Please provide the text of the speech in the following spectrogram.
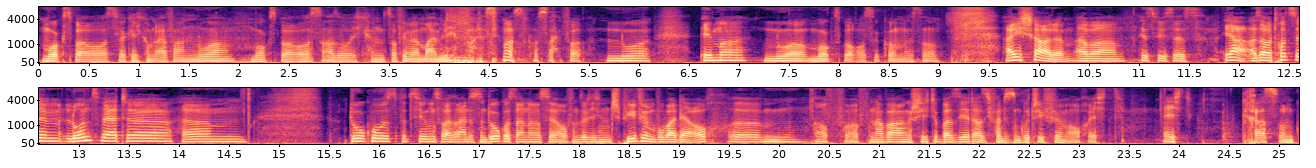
Murksbar raus. Wirklich kommt einfach nur Murksbar raus. Also ich kann es auf jeden Fall in meinem Leben war das immer so, dass einfach nur, immer nur Murksbar rausgekommen ist. So. Eigentlich schade, aber ist wie es ist. Ja, also trotzdem lohnenswerte ähm, Dokus, beziehungsweise eines sind Dokus, anderes ist ja offensichtlich ein Spielfilm, wobei der auch ähm, auf, auf einer wahren Geschichte basiert. Also ich fand diesen Gucci-Film auch echt, echt krass und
